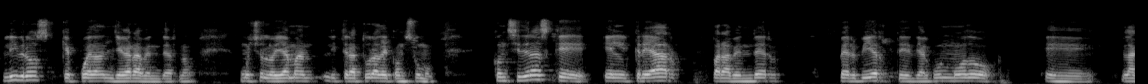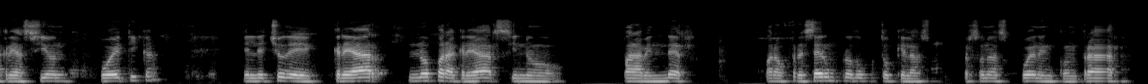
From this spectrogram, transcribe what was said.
libros que puedan llegar a vender, ¿no? Muchos lo llaman literatura de consumo. ¿Consideras que el crear para vender pervierte de algún modo eh, la creación poética? El hecho de crear no para crear, sino para vender, para ofrecer un producto que las personas pueden encontrar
